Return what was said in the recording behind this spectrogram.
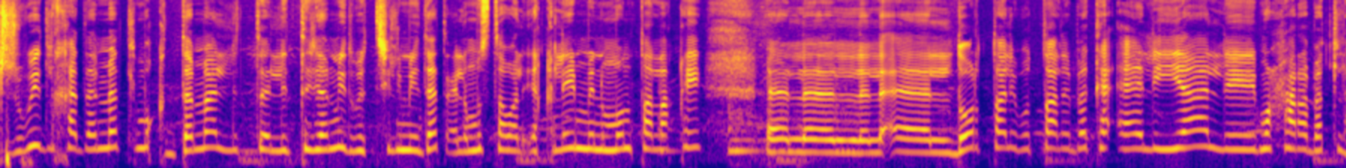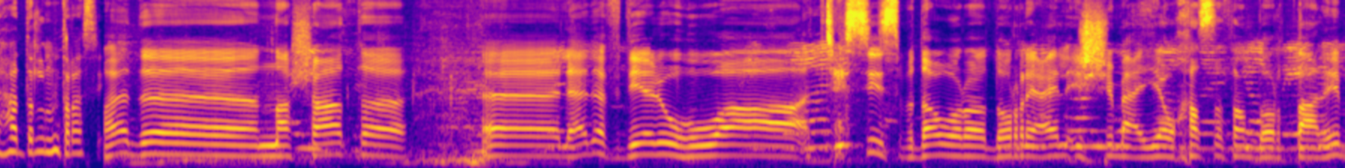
تجويد الخدمات المقدمة للتلاميذ والتلميذات على مستوى الإقليم من منطلق دور الطالب والطالبة كآلية لمحاربة الهدر المدرسي. هذا النشاط الهدف ديالو هو التحسيس بدور دور الرعاية الاجتماعية وخاصة دور الطالب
